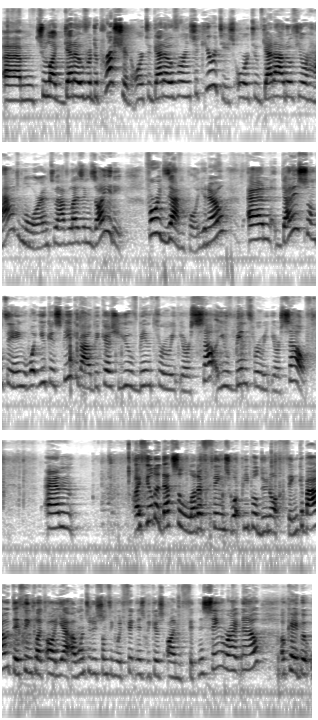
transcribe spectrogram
um, to like get over depression or to get over insecurities or to get out of your head more and to have less anxiety for example you know? And that is something what you can speak about because you've been through it yourself you've been through it yourself and I feel that that's a lot of things what people do not think about. They think like, oh yeah, I want to do something with fitness because I'm fitnessing right now. Okay, but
